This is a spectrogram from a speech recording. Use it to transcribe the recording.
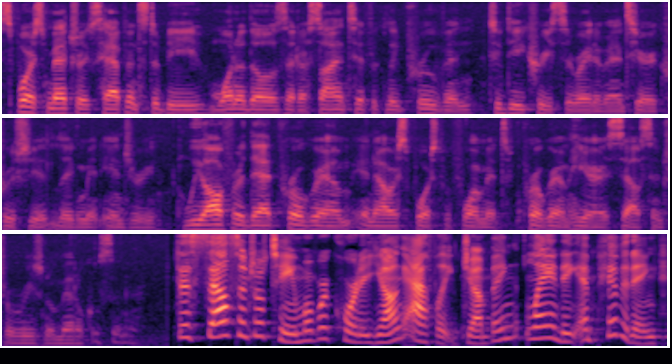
Sports metrics happens to be one of those that are scientifically proven to decrease the rate of anterior cruciate ligament injury. We offer that program in our sports performance program here at South Central Regional Medical Center. The South Central team will record a young athlete jumping, landing, and pivoting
